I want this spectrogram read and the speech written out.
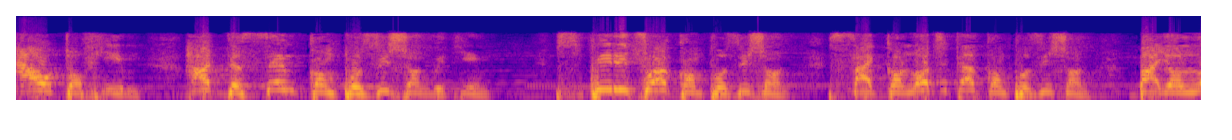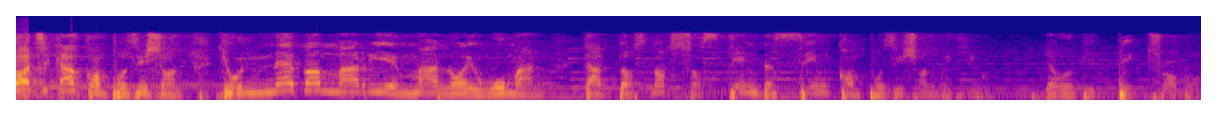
out of him, had the same composition with him. Spiritual composition, psychological composition, biological composition. You never marry a man or a woman that does not sustain the same composition with you. There will be big trouble.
